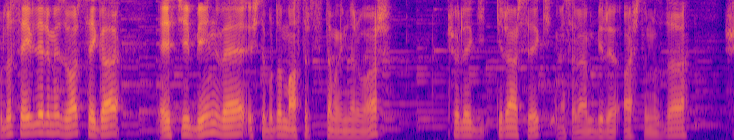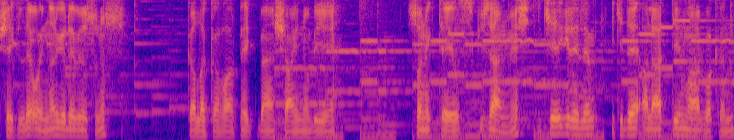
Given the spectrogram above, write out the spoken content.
Burada save'lerimiz var. Sega SG-1000 ve işte burada Master System oyunları var. Şöyle gi- girersek mesela biri açtığımızda şu şekilde oyunları görebiliyorsunuz. Galaka var, Pac-Man, Shinobi, Sonic Tales güzelmiş. 2'ye girelim. 2'de Aladdin var bakın.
